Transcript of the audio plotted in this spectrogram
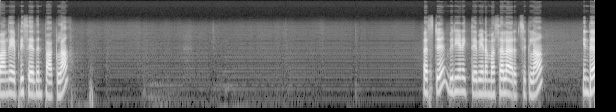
வாங்க எப்படி செய்யறதுன்னு பார்க்கலாம். ஃபஸ்ட்டு பிரியாணிக்கு தேவையான மசாலா அரைச்சிக்கலாம். இந்த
